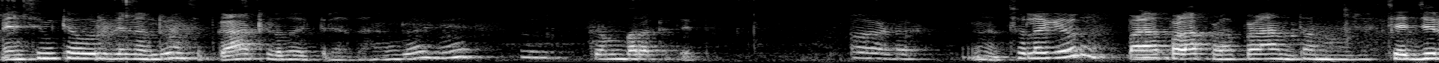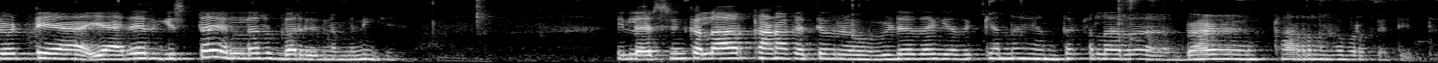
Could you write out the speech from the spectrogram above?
ಮೆಣಸಿನ್ಕಾಯಿ ಹುರಿದಿನಲ್ರಿ ಒಂದು ಸ್ವಲ್ಪ ಘಾಟ್ ಹಿಡ್ದೈತ್ರಿ ಅದು ಹಂಗಾಗಿ ಕಂಬರಕತ್ತೈತಿ ನೋಡ್ರಿ ಹ್ಮ್, ಚಲೋ ಆಗ್ಯಾವ ಪಳ ಪಳ ಪಳ ಪಳ ಅಂತ ನೋಡ್ರಿ. ಸಜ್ಜಿ ರೊಟ್ಟಿ ಯಾರ್ಯಾರಿಗೆ ಇಷ್ಟ ಎಲ್ಲರೂ ಬರ್ರಿ ನಮ್ಮ ಮನೆಗೆ ಇಲ್ಲಿ ಅರ್ಶಿನ ಕಲರ್ ಕಾಣಕತ್ತೇವ್ರಿ ವಿಡಿಯೋದಾಗ. ಅದಕ್ಕೇನ ಎಂಥ ಕಲರ್? ಬ್ಯಾಳ ಕರ್ರಗ ಬರ್ಕತ್ತಿತ್ತು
